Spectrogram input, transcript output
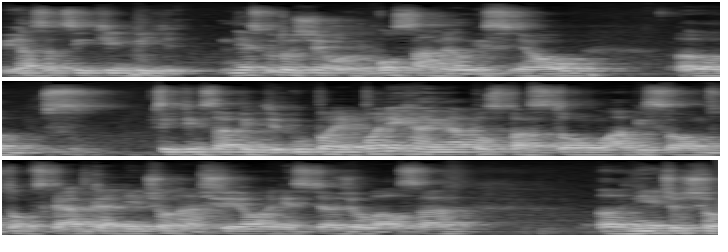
ja sa cítim byť neskutočne osamelý s ňou. E, cítim sa byť úplne ponechaný na pospas tomu, aby som v tom skrátka niečo našiel a nestiažoval sa niečo, čo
